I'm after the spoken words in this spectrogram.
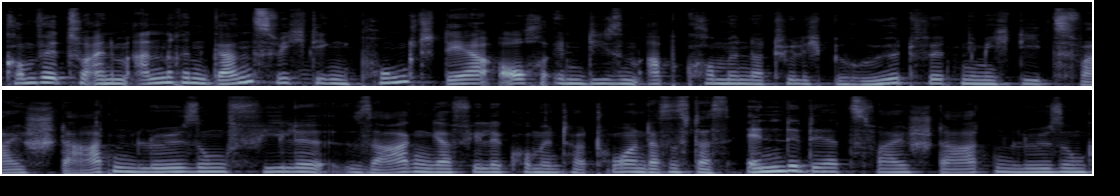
Kommen wir zu einem anderen ganz wichtigen Punkt, der auch in diesem Abkommen natürlich berührt wird, nämlich die Zwei-Staaten-Lösung. Viele sagen ja, viele Kommentatoren, das ist das Ende der Zwei-Staaten-Lösung.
